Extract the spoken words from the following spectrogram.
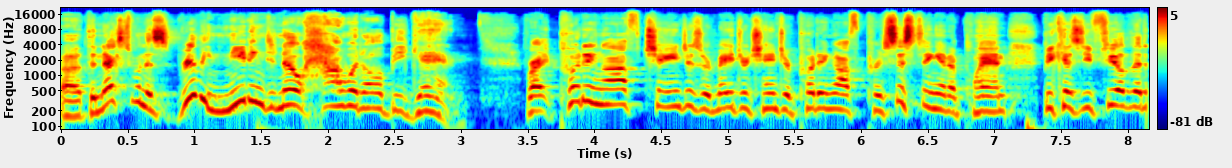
Uh, the next one is really needing to know how it all began right? Putting off changes or major change or putting off persisting in a plan because you feel that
